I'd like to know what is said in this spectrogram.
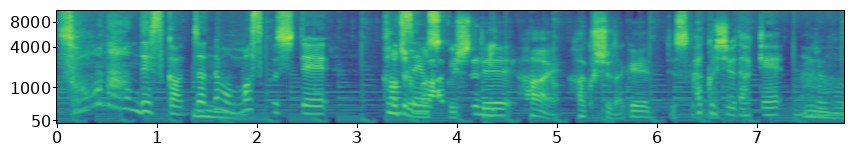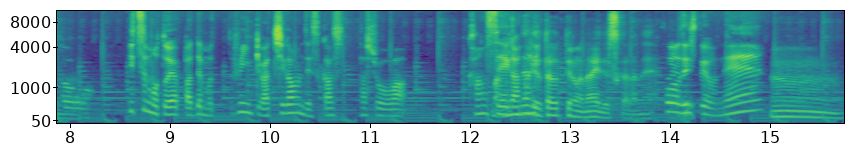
そうなんですか。じゃあ、うんでもマスクして、もちろんマス歓クして、はい、拍手だけですけど、ね。拍手だけ。なるほど。いつもとやっぱでも雰囲気は違うんですか？多少は。歓まあ、声がな。みんないで歌うっていうのはないですからね。そうですよね。うん。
